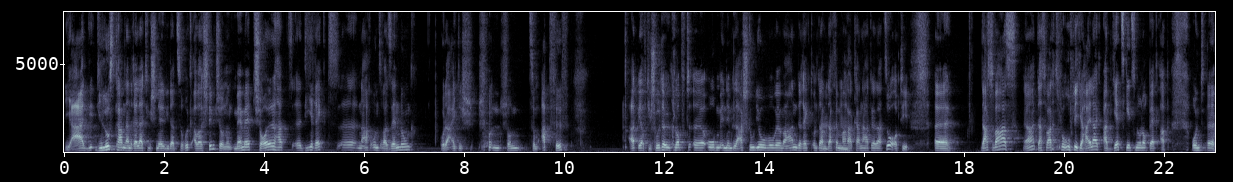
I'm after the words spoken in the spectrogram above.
ja, die, die, Lust kam dann relativ schnell wieder zurück. Aber es stimmt schon. Und Mehmet Scholl hat äh, direkt äh, nach unserer Sendung oder eigentlich schon, schon zum Abpfiff hat mir auf die Schulter geklopft, äh, oben in dem Glasstudio, wo wir waren, direkt unterm Dach im. Maracana, hat er gesagt, so Opti, äh, das war's, ja, das war das berufliche Highlight. Ab jetzt geht's nur noch bergab. Und äh,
